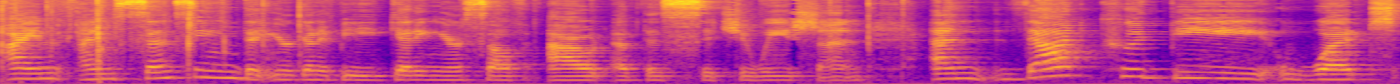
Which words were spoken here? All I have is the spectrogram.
I'm, I'm sensing that you're going to be getting yourself out of this situation. And that could be what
